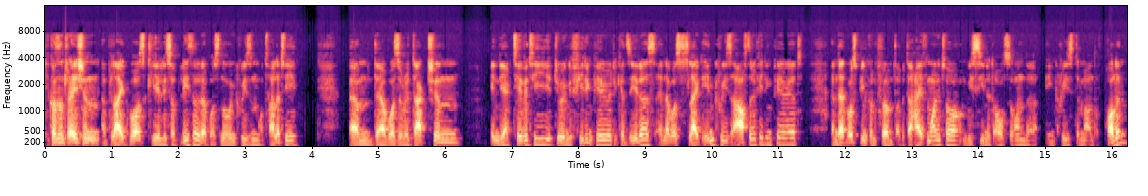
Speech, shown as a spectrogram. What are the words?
The concentration applied was clearly sublethal. There was no increase in mortality. Um, there was a reduction in the activity during the feeding period. You can see this, and there was a slight increase after the feeding period, and that was being confirmed with the hive monitor. We've seen it also on the increased amount of pollen.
